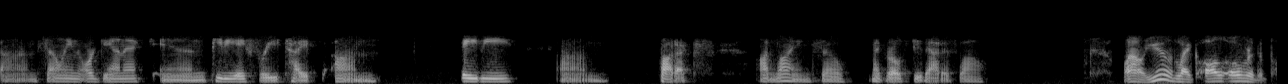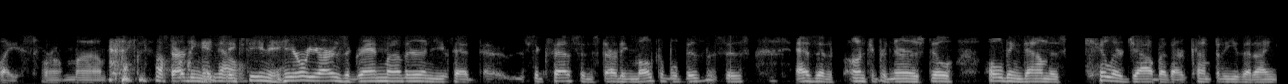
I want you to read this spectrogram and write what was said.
um, selling organic and PBA-free type um, baby um, products online. So my girls do that as well. Wow, you're like all over the place from um, know, starting at 16, and here we are as a grandmother, and you've had uh, success in starting multiple businesses as an entrepreneur, still holding down this killer job with our company that I,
